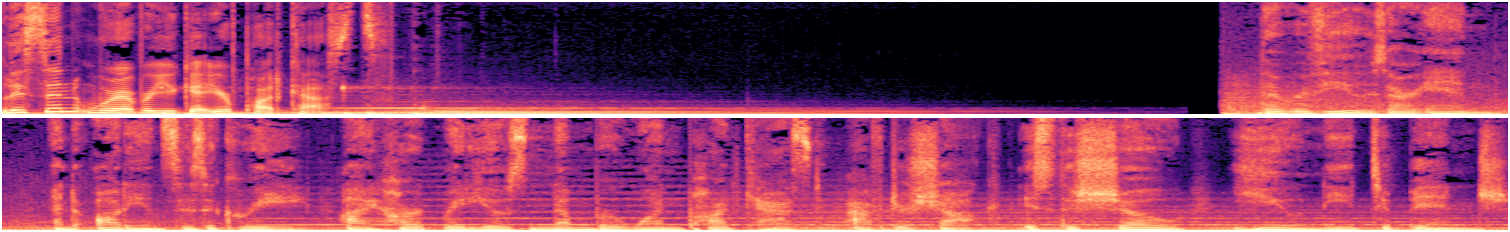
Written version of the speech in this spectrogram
Listen wherever you get your podcasts. The reviews are in, and audiences agree. iHeartRadio's number one podcast, Aftershock, is the show you need to binge.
